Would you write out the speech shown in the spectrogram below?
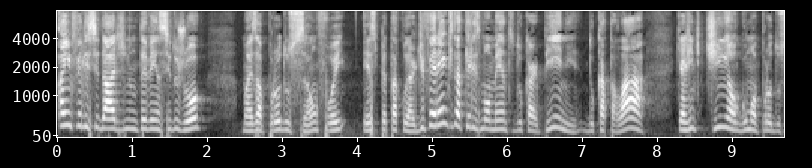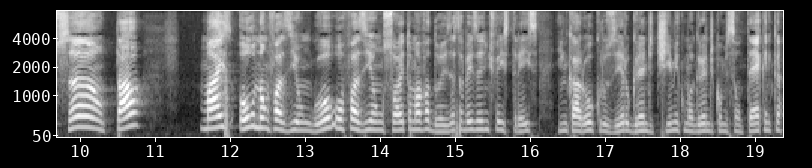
A infelicidade de não ter vencido o jogo, mas a produção foi espetacular. Diferente daqueles momentos do Carpini, do Catalá, que a gente tinha alguma produção, tal, mas ou não fazia um gol ou fazia um só e tomava dois. Dessa vez a gente fez três, encarou o Cruzeiro, grande time com uma grande comissão técnica.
